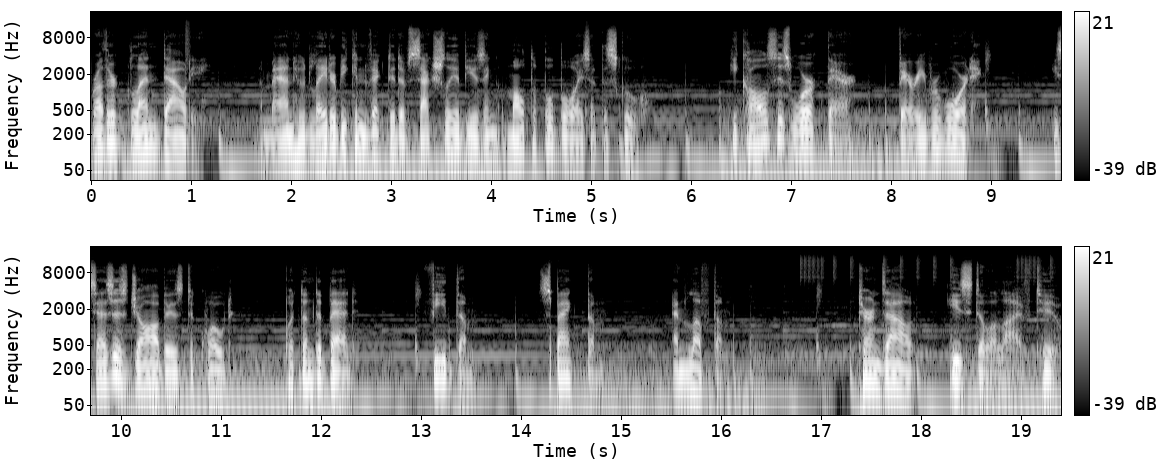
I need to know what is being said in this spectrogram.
Brother Glenn Doughty, a man who'd later be convicted of sexually abusing multiple boys at the school. He calls his work there very rewarding. He says his job is to, quote, put them to bed, feed them, spank them, and love them. Turns out he's still alive too.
